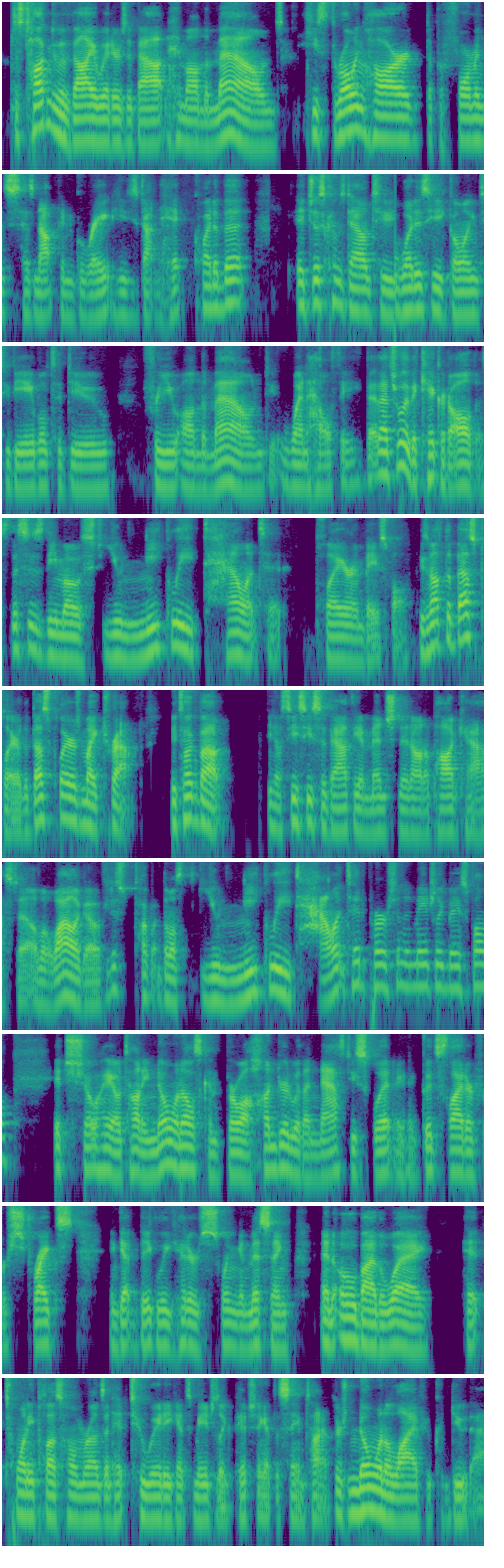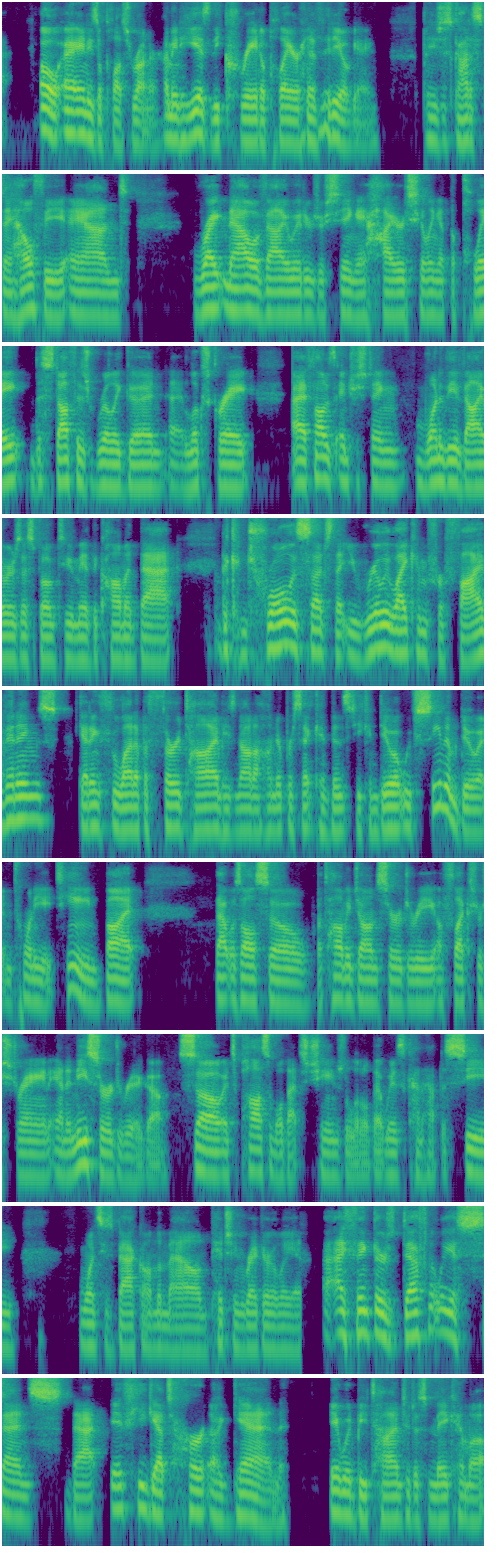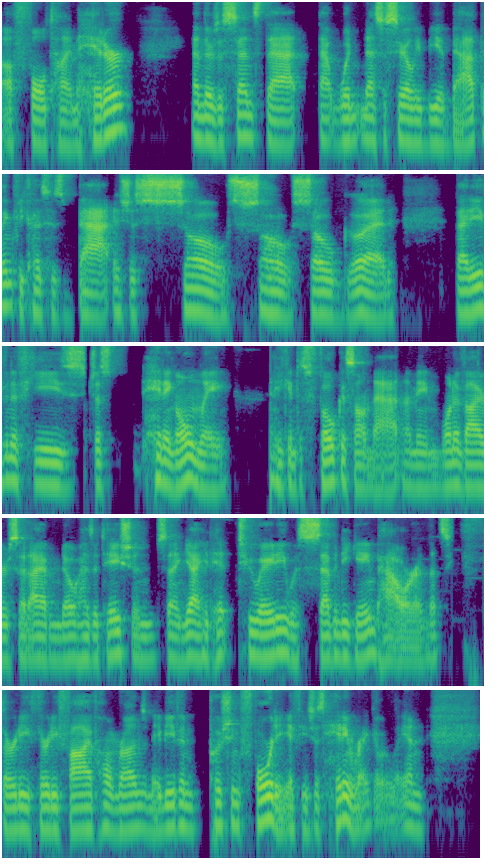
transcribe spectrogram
Just talking to evaluators about him on the mound, he's throwing hard. The performance has not been great. He's gotten hit quite a bit. It just comes down to what is he going to be able to do for you on the mound when healthy. That's really the kicker to all this. This is the most uniquely talented player in baseball. He's not the best player. The best player is Mike Trout. You talk about, you know, CC Sabathia mentioned it on a podcast a little while ago. If you just talk about the most uniquely talented person in Major League Baseball, it's Shohei Ohtani. No one else can throw a hundred with a nasty split and a good slider for strikes and get big league hitters swinging and missing. And oh, by the way, hit 20 plus home runs and hit 280 against major league pitching at the same time. There's no one alive who can do that. Oh, and he's a plus runner. I mean, he is the creative player in a video game, but he's just got to stay healthy. And right now, evaluators are seeing a higher ceiling at the plate. The stuff is really good. It looks great. I thought it was interesting. One of the evaluators I spoke to made the comment that the control is such that you really like him for five innings getting through the lineup a third time. He's not 100% convinced he can do it. We've seen him do it in 2018, but that was also a Tommy John surgery, a flexor strain, and a knee surgery ago. So it's possible that's changed a little bit. We just kind of have to see once he's back on the mound, pitching regularly. I think there's definitely a sense that if he gets hurt again, it would be time to just make him a, a full time hitter and there's a sense that that wouldn't necessarily be a bad thing because his bat is just so, so, so good that even if he's just hitting only, and he can just focus on that. I mean, one evaluator said, I have no hesitation saying, yeah, he'd hit 280 with 70 game power, and that's 30, 35 home runs, maybe even pushing 40 if he's just hitting regularly. And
